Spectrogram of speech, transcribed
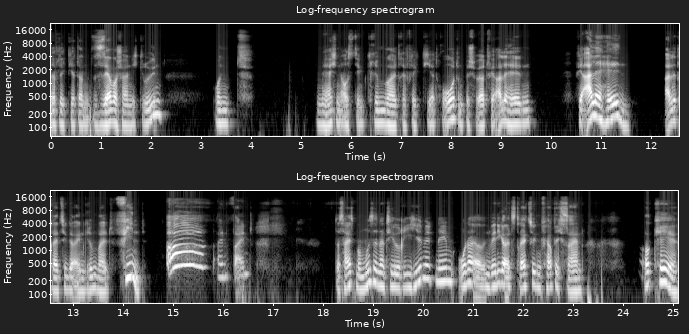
reflektiert dann sehr wahrscheinlich grün. Und Märchen aus dem Grimmwald reflektiert rot und beschwört für alle Helden, für alle Helden, alle drei Züge einen Grimmwald. Fiend! Ah, ein Feind. Das heißt, man muss in der Theorie hier mitnehmen oder in weniger als drei Zügen fertig sein. Okay.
